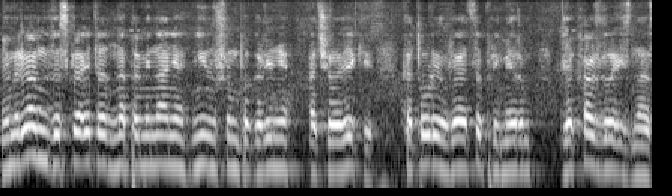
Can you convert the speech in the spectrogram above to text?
Мемориальная доска – это напоминание минувшему поколению о человеке, который является примером для каждого из нас.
